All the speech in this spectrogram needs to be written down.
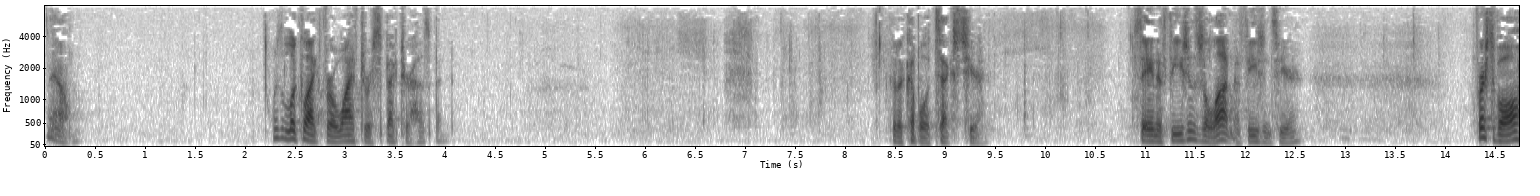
Now, what does it look like for a wife to respect her husband? Got a couple of texts here. Say in Ephesians, there's a lot in Ephesians here. First of all,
